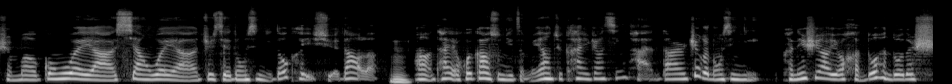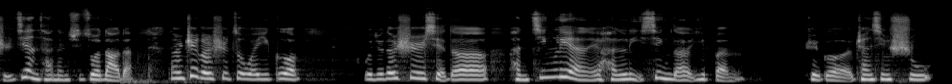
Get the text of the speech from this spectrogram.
什么宫位啊、相位啊这些东西，你都可以学到了。嗯啊，他也会告诉你怎么样去看一张星盘。当然，这个东西你肯定是要有很多很多的实践才能去做到的。但是这个是作为一个，我觉得是写的很精炼也很理性的一本这个占星书。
